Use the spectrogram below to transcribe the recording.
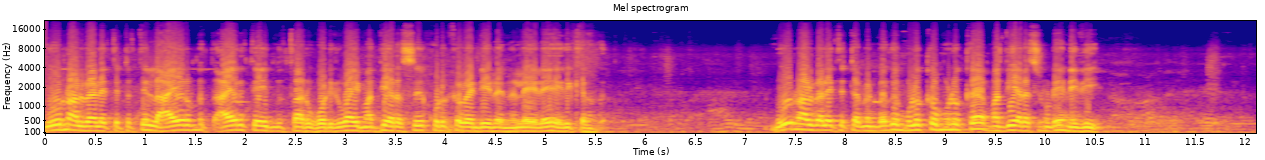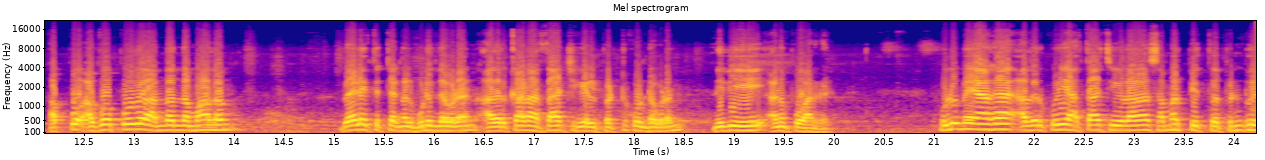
நூறு நாள் வேலை திட்டத்தில் ஆயிரம் ஆயிரத்தி ஐம்பத்தாறு கோடி ரூபாய் மத்திய அரசு கொடுக்க வேண்டிய நிலையிலே இருக்கிறது. நூறு நாள் வேலை திட்டம் என்பது முழுக்க முழுக்க மத்திய அரசினுடைய நிதி. அப்போ அவ்வப்போது அந்தந்த மாதம் வேலை திட்டங்கள் முடிந்தவுடன் அதற்கான அத்தாட்சிகள் பெற்றுக்கொண்டவுடன் நிதியை அனுப்புவார்கள். முழுமையாக அதற்குரிய அத்தாட்சிகளாக சமர்ப்பித்த பின்பு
